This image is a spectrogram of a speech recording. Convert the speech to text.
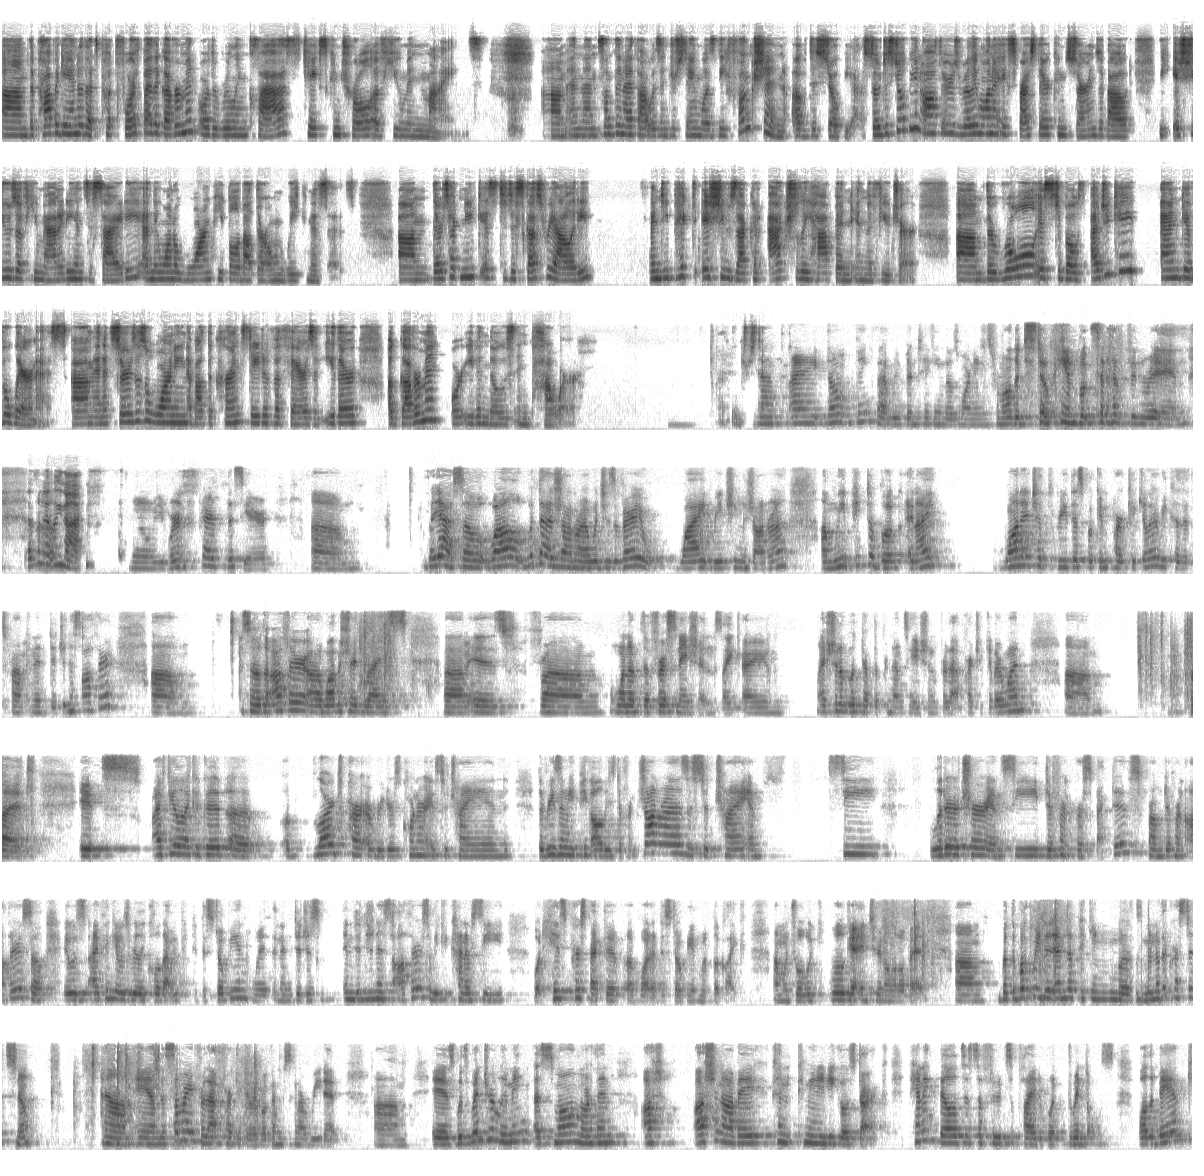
Um, the propaganda that's put forth by the government or the ruling class takes control of human minds. Um, and then something I thought was interesting was the function of dystopia. So, dystopian authors really want to express their concerns about the issues of humanity and society, and they want to warn people about their own weaknesses. Um, their technique is to discuss reality and depict issues that could actually happen in the future. Um, the role is to both educate and give awareness. Um, and it serves as a warning about the current state of affairs of either a government or even those in power. That's interesting. Yeah, I don't think that we've been taking those warnings from all the dystopian books that have been written. Definitely um, not. No, we weren't prepared for this year. Um, but yeah, so while with that genre, which is a very wide reaching genre, um, we picked a book and I wanted to read this book in particular because it's from an indigenous author. Um, so the author, uh, Rice, um, is from one of the First Nations. Like I, I should have looked up the pronunciation for that particular one, um, but it's. I feel like a good, uh, a large part of Reader's Corner is to try and. The reason we pick all these different genres is to try and see literature and see different perspectives from different authors. So it was, I think it was really cool that we picked a dystopian with an indigenous indigenous author, so we could kind of see what his perspective of what a dystopian would look like, um, which we'll we'll get into in a little bit. Um, but the book we did end up picking was Moon of the Crusted Snow, um, and the summary for that particular book, I'm just going to read it. Um, is with winter looming, a small northern Anishinaabe community goes dark. Panic builds as the food supply dwindles, while the band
